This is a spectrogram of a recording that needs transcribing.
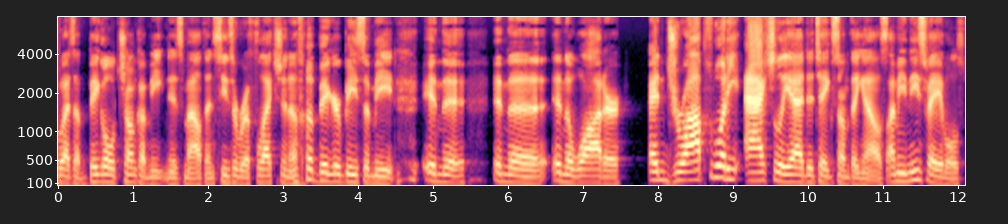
who has a big old chunk of meat in his mouth and sees a reflection of a bigger piece of meat in the in the in the water and drops what he actually had to take something else. I mean, these fables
